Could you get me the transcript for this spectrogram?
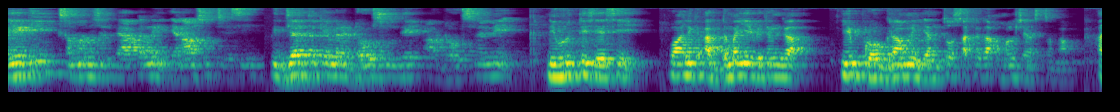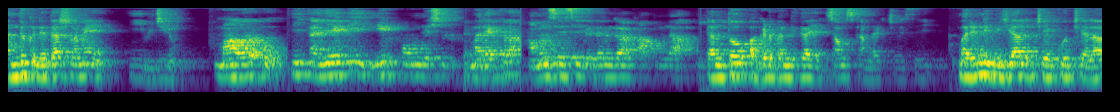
ఐఐటి సంబంధించిన పేపర్ని ని చేసి విద్యార్థులకు ఏమైనా డౌట్స్ ఉంటే ఆ డౌట్స్ని నివృత్తి చేసి వాళ్ళకి అర్థమయ్యే విధంగా ఈ ప్రోగ్రామ్ని ఎంతో చక్కగా అమలు చేస్తున్నాం. అందుకు నిదర్శనమే ఈ విజయం. మా వరకు ఈ ఐఐటి నీట్ ఫౌండేషన్ మరి ఎక్కడ అమలు చేసే విధంగా కాకుండా ఎంతో పగడబందిగా ఎగ్జామ్స్ కండక్ట్ చేసి మరిన్ని విజయాలు చేకూర్చేలా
